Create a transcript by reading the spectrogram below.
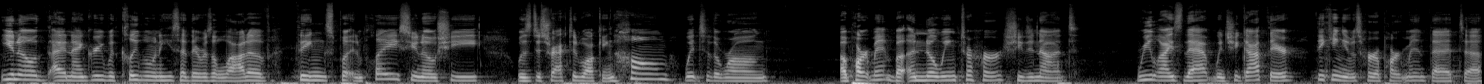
you know, and I agree with Cleveland when he said there was a lot of things put in place. You know, she was distracted walking home, went to the wrong apartment, but unknowing to her, she did not realize that when she got there, thinking it was her apartment, that uh,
